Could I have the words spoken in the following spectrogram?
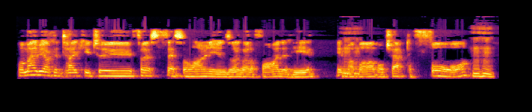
Well, maybe I could take you to First Thessalonians, and I've got to find it here in mm-hmm. my Bible, chapter 4 mm-hmm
